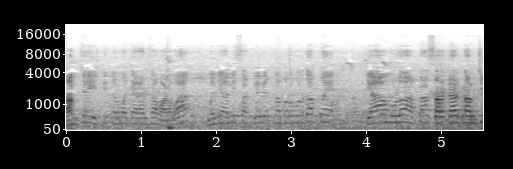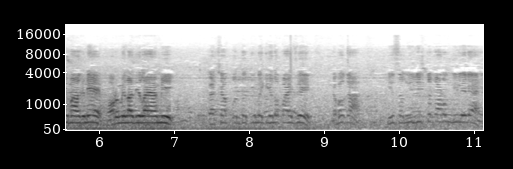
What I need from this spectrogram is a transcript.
आमच्या एसटी कर्मचाऱ्यांचा वाढवा. म्हणजे आम्ही सातव्या वेतनाबरोबर जातोय. त्यामुळं आता सरकारकडे आमची मागणी आहे. फॉर्म्युला दिलाय आम्ही. कशा पद्धतीनं गेलं पाहिजे? हे बघा ही सगळी लिस्ट काढून दिलेली आहे.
